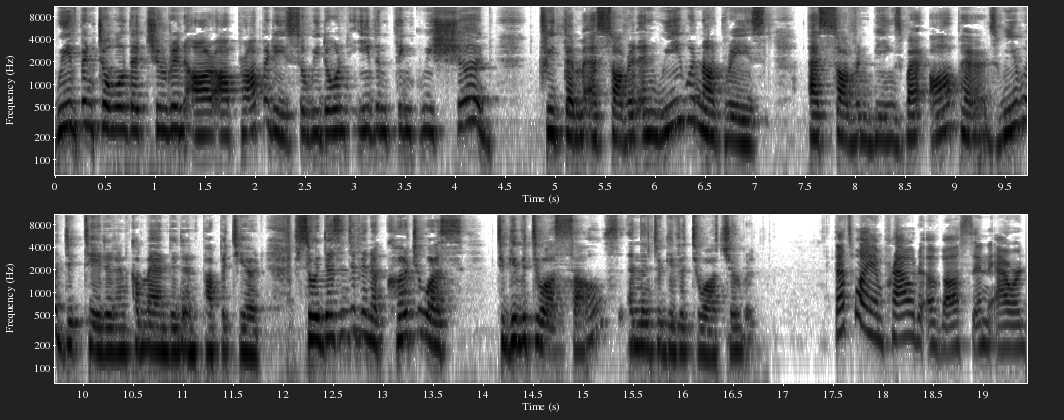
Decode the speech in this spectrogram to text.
We've been told that children are our property, so we don't even think we should treat them as sovereign. And we were not raised as sovereign beings by our parents. We were dictated and commanded and puppeteered. So it doesn't even occur to us to give it to ourselves and then to give it to our children. That's why I'm proud of us and our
